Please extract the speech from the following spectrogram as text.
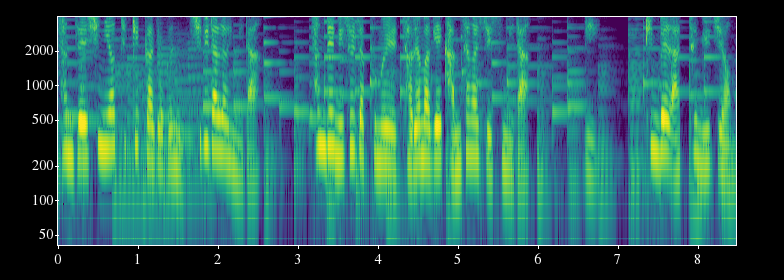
현재 시니어 티켓 가격은 12달러입니다. 현대 미술 작품을 저렴하게 감상할 수 있습니다. 2. 킴벨 아트 뮤지엄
